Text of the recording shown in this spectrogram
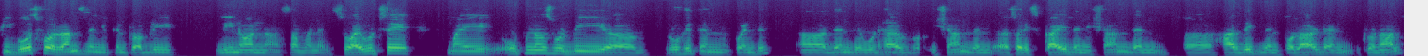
if he goes for runs, then you can probably lean on someone else. So I would say my openers would be uh, Rohit and Quinton. Uh, then they would have Ishan, then uh, sorry Sky, then Ishan, then uh, Hardik, then Pollard and Krunal.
